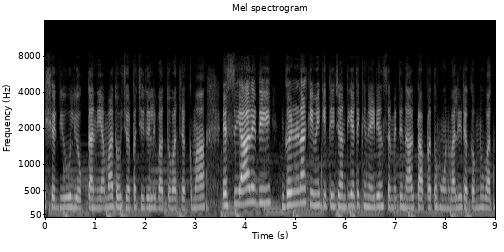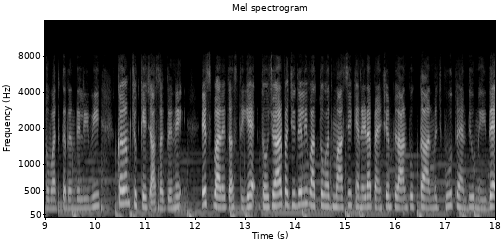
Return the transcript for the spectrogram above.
ਸ਼ਡਿਊਲ ਯੋਗਤਾ ਨਿਯਮਾਂ 2025 ਦੇ ਲਈ ਵੱਧ ਤੋਂ ਵੱਧ ਰਕਮਾਂ ਐਸਸੀਆਰ ਦੀ ਗਣਨਾ ਕਿਵੇਂ ਕੀਤੀ ਜਾਂਦੀ ਹੈ ਤੇ ਕੈਨੇਡੀਅਨ ਸਮੇਂ ਦੇ ਨਾਲ ਪ੍ਰਾਪਤ ਹੋਣ ਵਾਲੀ ਰਕਮ ਨੂੰ ਵੱਧ ਤੋਂ ਵੱਧ ਕਰਨ ਦੇ ਲਈ ਵੀ ਕਦਮ ਚੁੱਕੇ ਜਾ ਸਕਦੇ ਨੇ। ਇਸ ਬਾਰੇ ਦੱਸਦੀ ਹੈ। 2025 ਦੇ ਲਈ ਵੱਧ ਤੋਂ ਵੱਧ ਮਾਸਿਕ ਕੈਨੇਡਾ ਪੈਨਸ਼ਨ ਪਲਾਨ ਭੁਗਤਾਨ ਮਜ਼ਬੂਤ ਰਹਿਣ ਦੀ ਉਮੀਦ ਹੈ,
